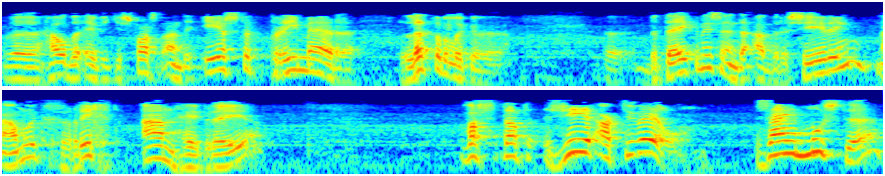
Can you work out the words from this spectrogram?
we houden eventjes vast aan de eerste primaire letterlijke uh, betekenis en de adressering, namelijk gericht aan Hebreeën, was dat zeer actueel. Zij moesten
